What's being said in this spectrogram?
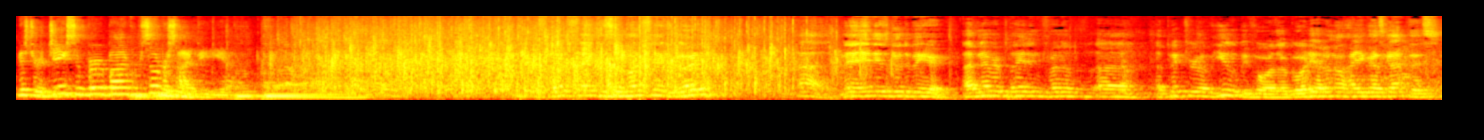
Mr. Jason Burbine from Summerside. Folks, thank you so much. Thank man, it is good to be here. I've never played in front of uh, a picture of you before, though, Gordie. I don't know how you guys got this,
